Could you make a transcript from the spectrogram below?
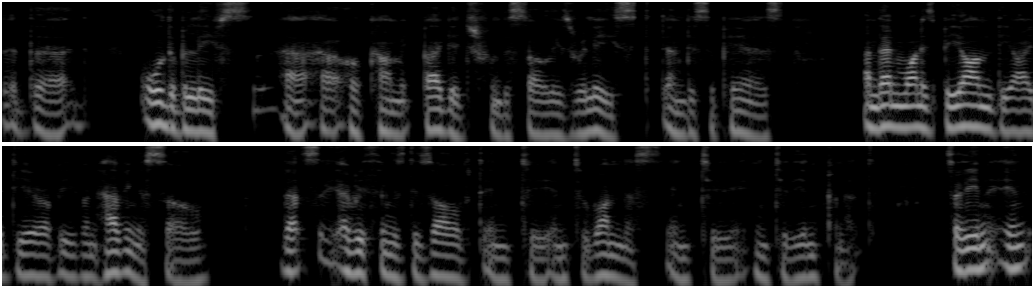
the all the beliefs uh, or karmic baggage from the soul is released and disappears and then one is beyond the idea of even having a soul. That's everything is dissolved into into oneness into into the infinite. So the in,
